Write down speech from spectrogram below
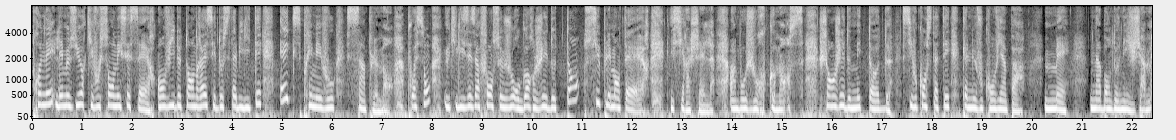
prenez les mesures qui vous sont nécessaires. Envie de tendresse et de stabilité, exprimez-vous simplement. Poisson, utilisez à fond ce jour gorgé de temps supplémentaire. Ici Rachel, un beau jour commence. Changez de méthode si vous constatez qu'elle ne vous convient pas. Mais n'abandonnez jamais.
